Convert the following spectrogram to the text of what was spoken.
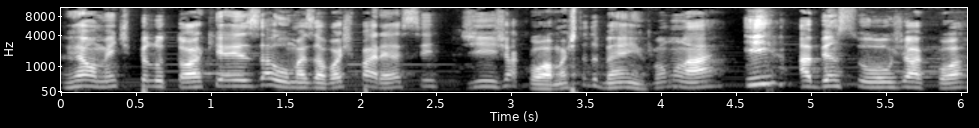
realmente pelo toque é Esaú, mas a voz parece de Jacó. Mas tudo bem, vamos lá. E abençoou Jacó.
